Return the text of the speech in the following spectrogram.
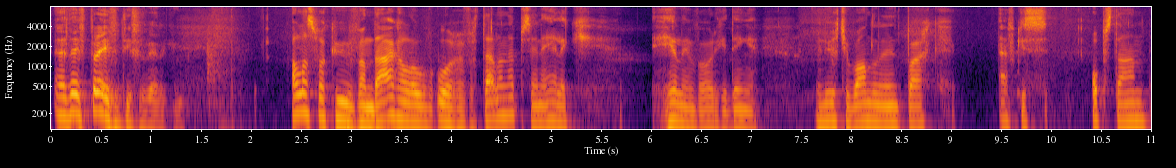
En het heeft preventieve werking. Alles wat ik u vandaag al over- horen vertellen heb, zijn eigenlijk heel eenvoudige dingen. Een uurtje wandelen in het park, even opstaan,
